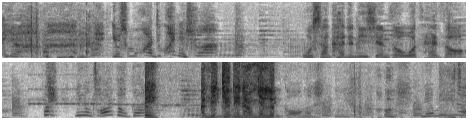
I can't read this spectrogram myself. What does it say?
哎呀，有什么话就快点说啊！我想看着你先走，我才走。 喂，你仲坐喺度㗎？ Ê, Anh đi trước đi nào nhanh lên 你讲啊！ 你有咩 你走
